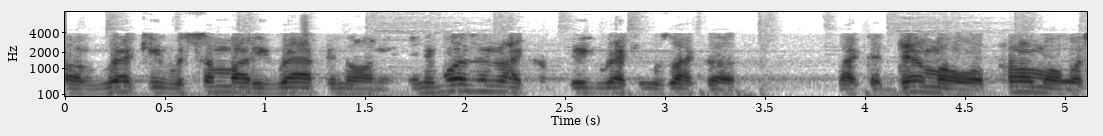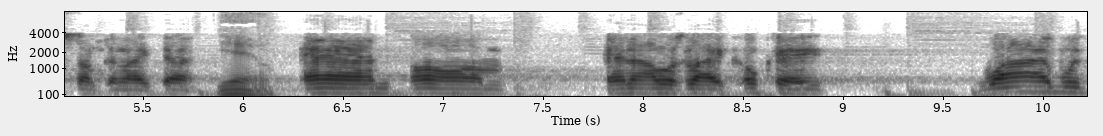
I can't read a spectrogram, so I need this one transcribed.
a record with somebody rapping on it, and it wasn't like a big record. It was like a like a demo or promo or something like that. Yeah. And um, and I was like, okay, why would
